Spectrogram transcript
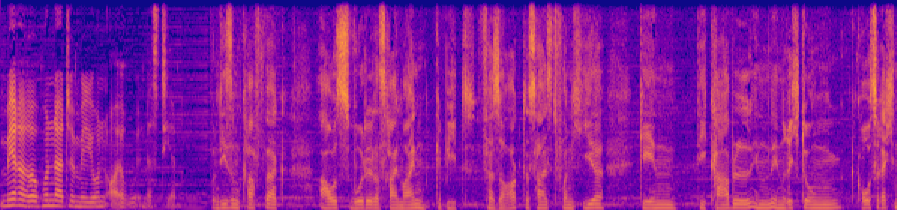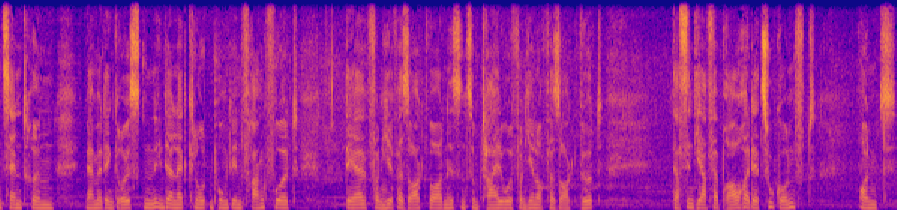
mehrere hunderte Millionen Euro investieren. Von diesem Kraftwerk aus wurde das Rhein-Main-Gebiet versorgt. Das heißt, von hier gehen die Kabel in, in Richtung große Rechenzentren. Wir haben ja den größten Internetknotenpunkt in Frankfurt, der von hier versorgt worden ist und zum Teil wohl von hier noch versorgt wird. Das sind ja Verbraucher der Zukunft und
